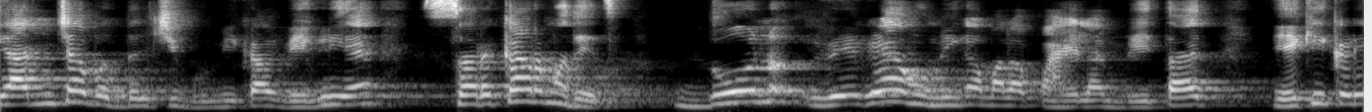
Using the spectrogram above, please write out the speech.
त्यांच्याबद्दलची भूमिका वेगळी आहे. सरकारमध्येच दोन वेगळ्या भूमिका मला पाहायला मिळत आहेत एकीकडे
